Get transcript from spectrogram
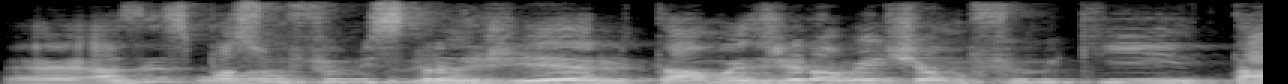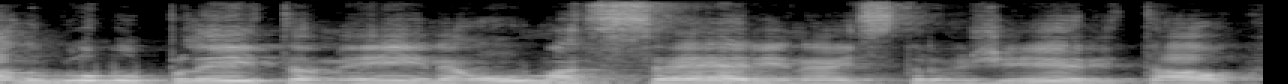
É, às vezes passa um filme estrangeiro e tal, mas geralmente é um filme que tá no Globoplay também, né? Ou uma série, né, estrangeira e tal.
